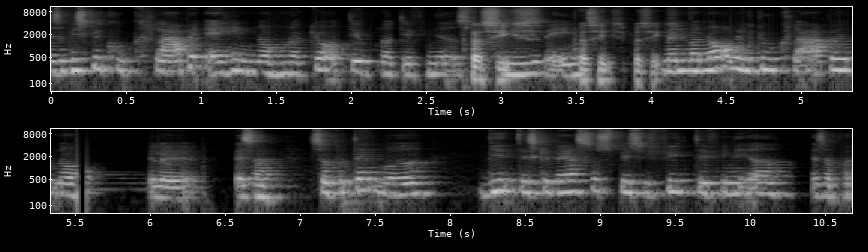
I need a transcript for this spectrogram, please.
altså vi skal kunne klappe af hende, når hun har gjort det, hun har defineret som Præcis, vane. præcis, præcis. Men hvornår vil du klappe, når, eller, altså, så på den måde, vi, det skal være så specifikt defineret, altså på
